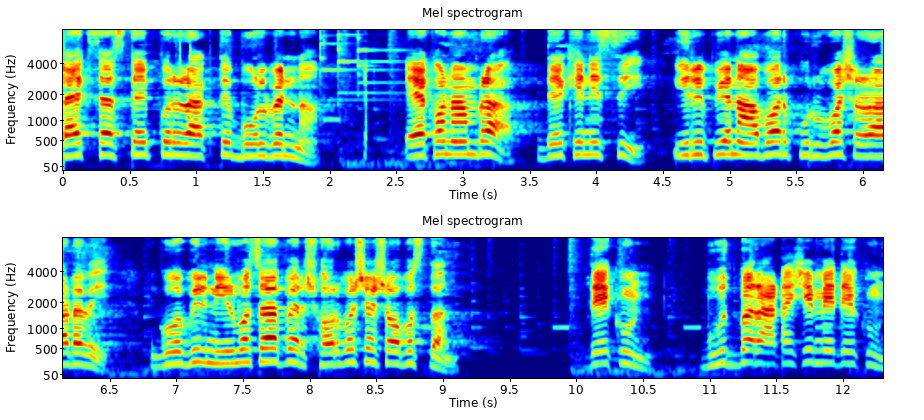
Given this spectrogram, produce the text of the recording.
লাইক, সাবস্ক্রাইব করে রাখতে বলবেন না। এখন আমরা দেখে নিচ্ছি ইউরোপিয়ান আবহাওয়ার পূর্বাস রাডারে গভীর নির্মচাপের সর্বশেষ অবস্থান। দেখুন, বুধবার আঠাশে মে দেখুন।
